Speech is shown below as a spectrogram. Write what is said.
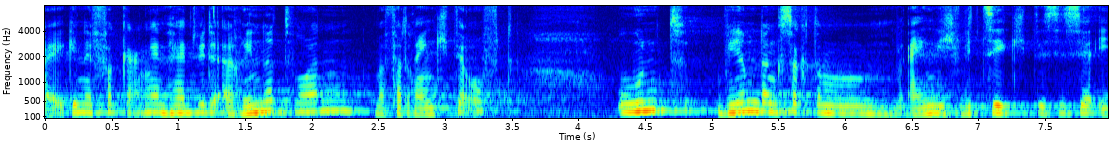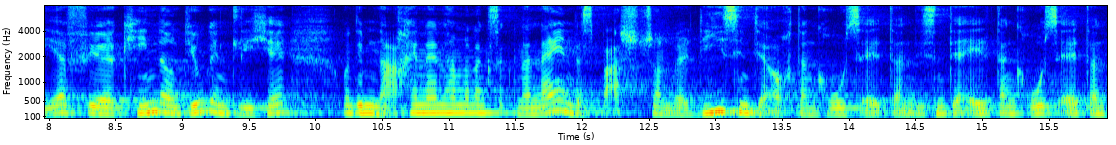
eigene Vergangenheit wieder erinnert worden. Man verdrängt ja oft. Und wir haben dann gesagt, eigentlich witzig, das ist ja eher für Kinder und Jugendliche. Und im Nachhinein haben wir dann gesagt, nein, nein, das passt schon, weil die sind ja auch dann Großeltern, die sind ja Eltern, Großeltern,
